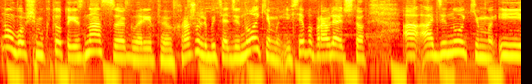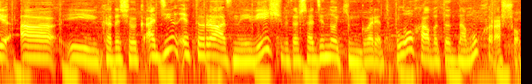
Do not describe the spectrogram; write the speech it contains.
ну, в общем, кто-то из нас э, говорит, э, хорошо ли быть одиноким, и все поправляют, что а, одиноким и, а, и когда человек один, это разные вещи, потому что одиноким говорят плохо, а вот одному хорошо.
